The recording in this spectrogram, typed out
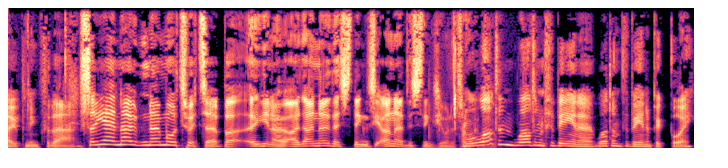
opening for that. So yeah, no, no more Twitter, but uh, you know, I, I know there's things, I know there's things you want to talk Well, well done, well done for being a well done for being a big boy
